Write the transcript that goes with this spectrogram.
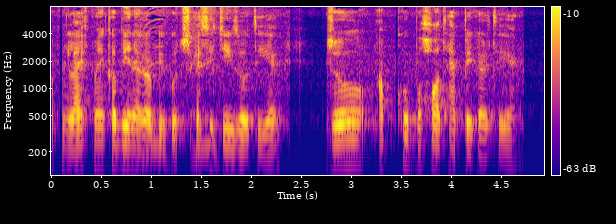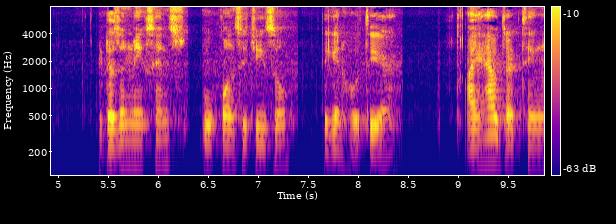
अपनी लाइफ में कभी ना कभी कुछ ऐसी चीज़ होती है, जो आपको बहुत हैप्पी करती है। इट डजेंट मेक सेंस वो कौन सी चीज़ हो, लेकिन होती है। आई हैव दैट थिंग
